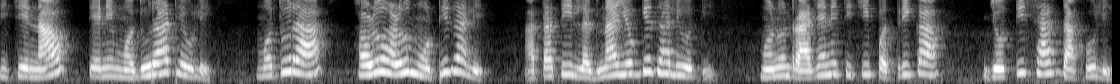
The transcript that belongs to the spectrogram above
तिचे नाव त्याने मधुरा ठेवले. मधुरा हळूहळू मोठी झाली. आता ती लग्नायोग्य झाली होती. म्हणून राजाने तिची पत्रिका ज्योतिषास दाखवली.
